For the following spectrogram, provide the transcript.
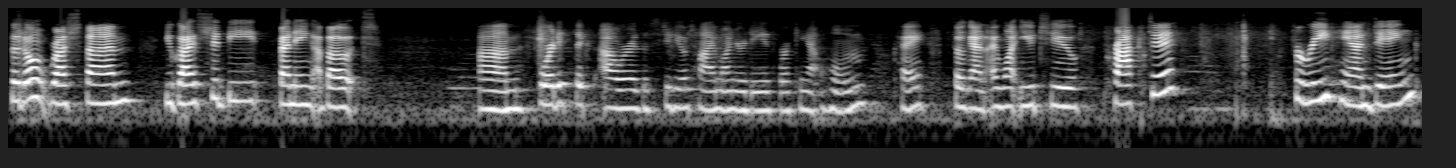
so don't rush them. You guys should be spending about um, four to six hours of studio time on your days working at home. Okay, so again, I want you to practice freehanding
